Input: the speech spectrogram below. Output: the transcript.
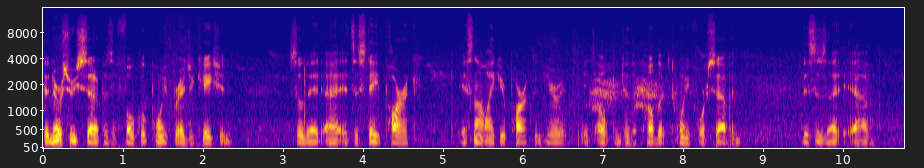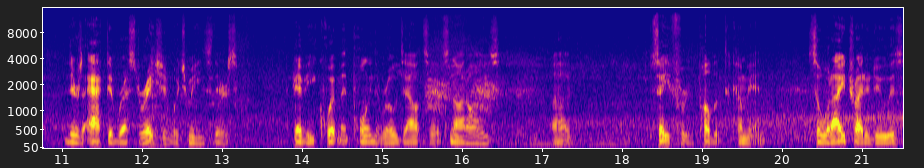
the nursery set up as a focal point for education, so that uh, it's a state park. It's not like you're parked in here. It's, it's open to the public 24/7. This is a uh, there's active restoration, which means there's heavy equipment pulling the roads out, so it's not always uh, safe for the public to come in. So what I try to do is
